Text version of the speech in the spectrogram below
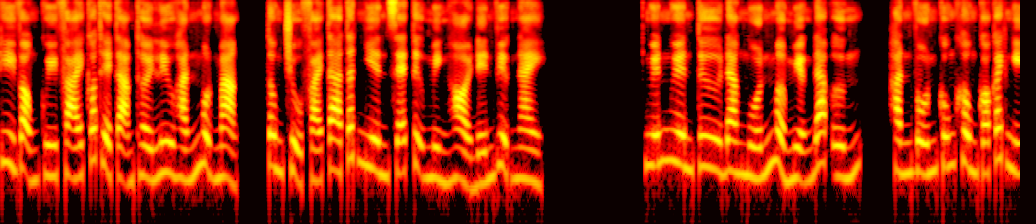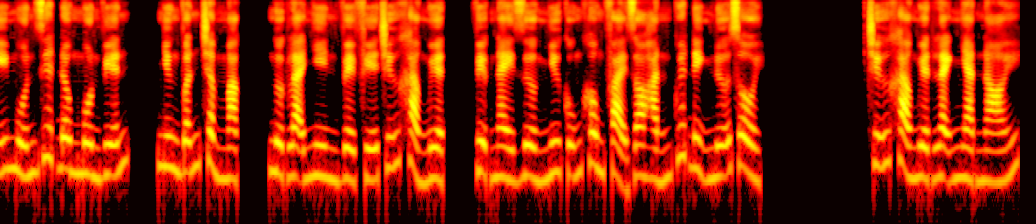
Hy vọng quý phái có thể tạm thời lưu hắn một mạng, tông chủ phái ta tất nhiên sẽ tự mình hỏi đến việc này. Nguyễn Nguyên Tư đang muốn mở miệng đáp ứng, hắn vốn cũng không có cách nghĩ muốn giết đông môn viễn, nhưng vẫn trầm mặc, ngược lại nhìn về phía chữ khả nguyệt, việc này dường như cũng không phải do hắn quyết định nữa rồi. Chữ khả nguyệt lạnh nhạt nói.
